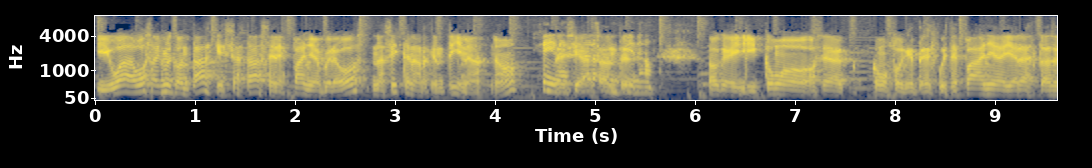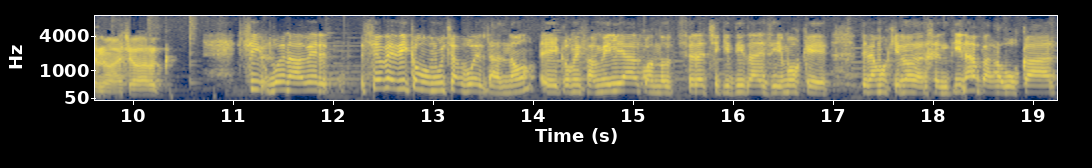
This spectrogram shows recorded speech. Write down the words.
Y vos ahí me contabas que ya estabas en España, pero vos naciste en Argentina, ¿no? Sí, nací en Argentina. Antes. Ok, ¿y cómo, o sea, cómo fue que te fuiste a España y ahora estás en Nueva York? Sí, bueno, a ver, yo me di como muchas vueltas, ¿no? Eh, con mi familia, cuando era chiquitita, decidimos que teníamos que irnos de Argentina para buscar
